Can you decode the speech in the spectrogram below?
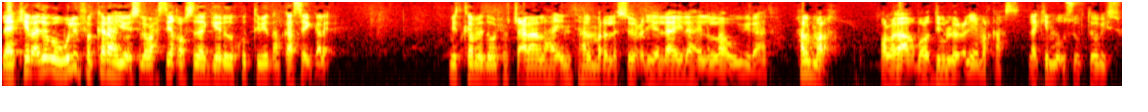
Laakiin adigoo weli fakarahayo isla wax sii qabsadaa geeridu ku timid halkaasay gale. Mid ka mida wuxuu jeclaan lahaa inta hal mara la soo celiyo laa ilaha illa allah uu yidhaahdo. Hal mara oo laga aqbalo dib loo celiya markaas laakiin ma u suurtoobayso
